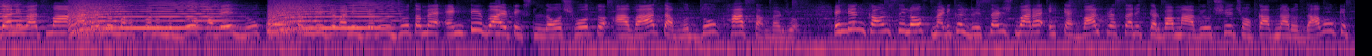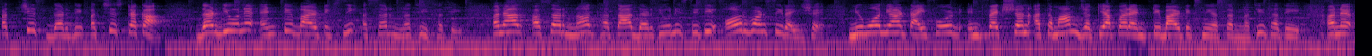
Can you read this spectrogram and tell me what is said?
મુદ્દાની વાતમાં આગળનો મહત્વનો મુદ્દો હવે લોકોએ સમજી જવાની જરૂર. જો તમે એન્ટીબાયોટિક્સ લો છો, તો આ વાત, આ મુદ્દો ખાસ સાંભળજો. Indian council of medical research દ્વારા એક અહેવાલ પ્રસારિત કરવામાં આવ્યો છે, ચોંકાવનારો દાવો કે પચીસ દર્દી, પચીસ ટકા દર્દીઓને એન્ટીબાયોટિક્સની અસર નથી થતી. અને આ અસર ન થતા દર્દીઓની સ્થિતિ ઓર વણસી રહી છે. ન્યુમોનિયા, ટાઇફોઇડ, ઇન્ફેક્શન, આ તમામ જગ્યા પર એન્ટીબાયોટિક્સની અસર નથી થતી. અને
